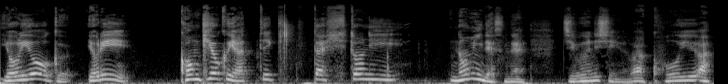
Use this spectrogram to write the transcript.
より多く、より根気よくやってきた人にのみですね、自分自身はこういう、あ、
